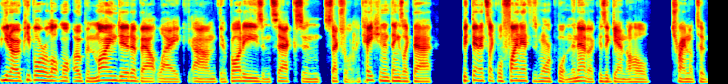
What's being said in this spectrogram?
you know, people are a lot more open minded about like um their bodies and sex and sexual orientation and things like that. But then it's like, well, finance is more important than ever because again, the whole try not to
